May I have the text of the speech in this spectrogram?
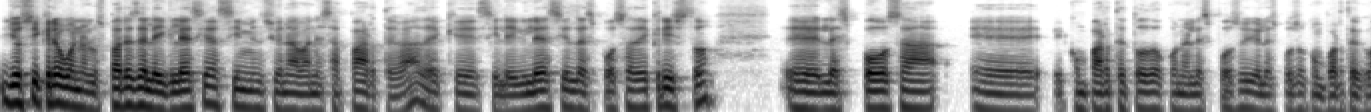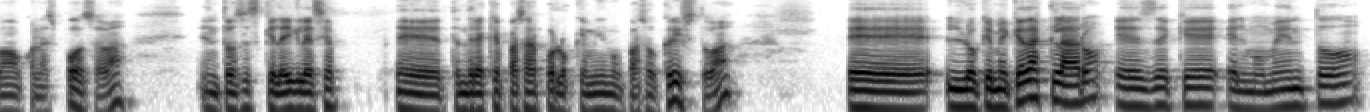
yo sí creo, bueno, los padres de la iglesia sí mencionaban esa parte, ¿va? De que si la iglesia es la esposa de Cristo, eh, la esposa eh, comparte todo con el esposo y el esposo comparte con, con la esposa, ¿va? Entonces que la iglesia eh, tendría que pasar por lo que mismo pasó Cristo, ¿va? Eh, lo que me queda claro es de que el momento,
